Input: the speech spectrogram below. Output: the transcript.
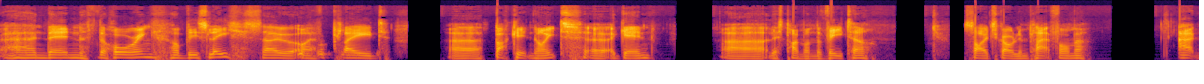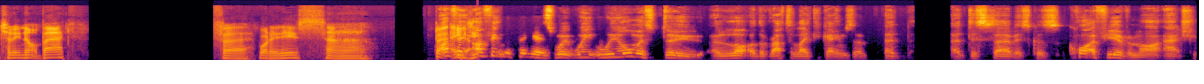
and then the whoring, obviously. So I've played uh, Bucket Knight uh, again. Uh, this time on the Vita, side-scrolling platformer. Actually, not bad for what it is. Uh, but I think, easy- I think the thing is, we, we, we almost do a lot of the Ratalaika games a, a, a disservice because quite a few of them are actually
